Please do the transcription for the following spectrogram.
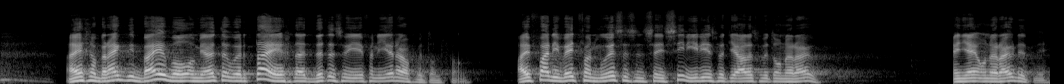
hy gebruik die Bybel om jou te oortuig dat dit is hoe jy van die Here af moet ontvang. Hy vat die wet van Moses en sê sien, hierdie is wat jy alles moet onderhou. En jy onderhou dit nie.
